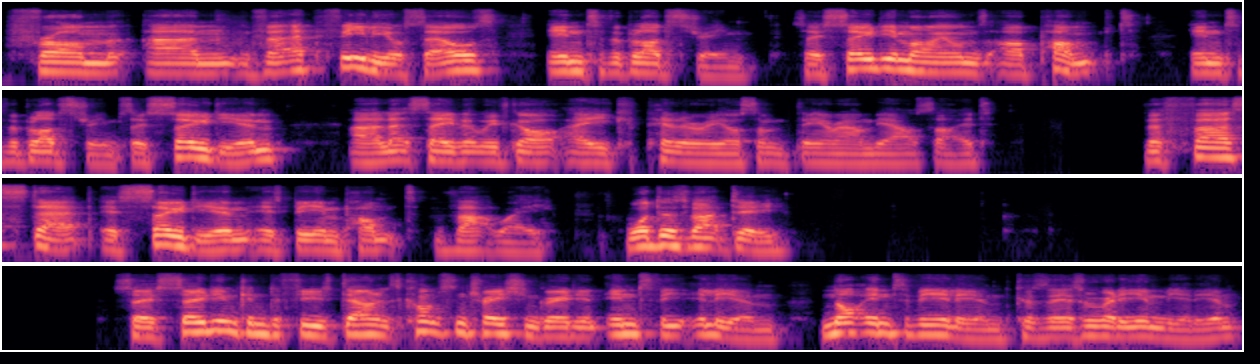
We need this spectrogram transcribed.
from um, the epithelial cells into the bloodstream. So sodium ions are pumped into the bloodstream. So sodium, uh, let's say that we've got a capillary or something around the outside. The first step is sodium is being pumped that way. What does that do? So sodium can diffuse down its concentration gradient into the ileum, not into the ileum because it's already in the ileum.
